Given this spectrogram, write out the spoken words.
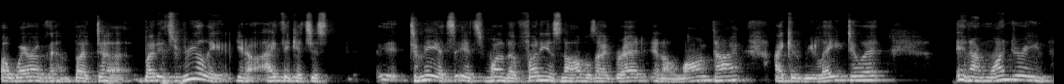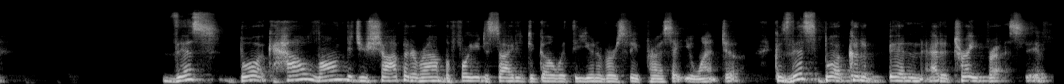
aware of them. But uh, but it's really, you know, I think it's just it, to me, it's it's one of the funniest novels I've read in a long time. I could relate to it, and I'm wondering. This book, how long did you shop it around before you decided to go with the university press that you went to? Because this book could have been at a trade press if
